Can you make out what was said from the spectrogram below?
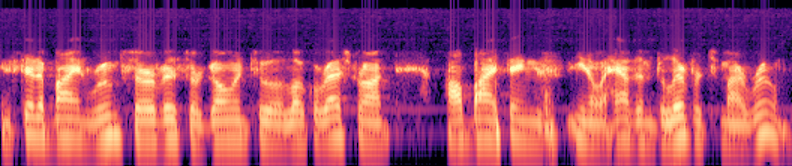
instead of buying room service or going to a local restaurant. I'll buy things, you know, have them delivered to my room.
